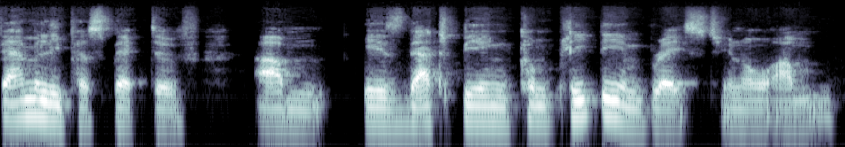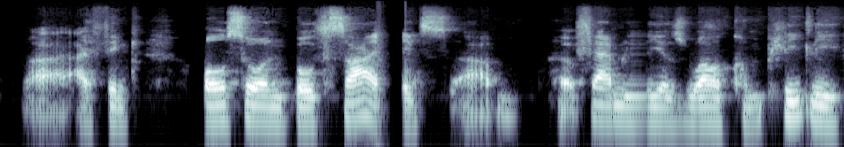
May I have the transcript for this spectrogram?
family perspective um, is that being completely embraced you know um, uh, i think also on both sides um, her family as well completely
